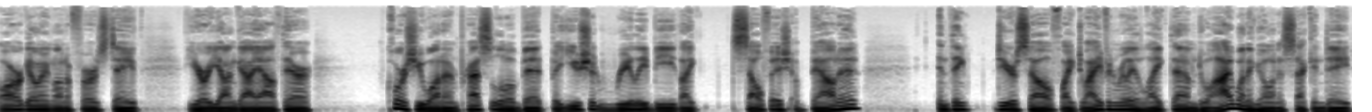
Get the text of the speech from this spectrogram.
are going on a first date, you're a young guy out there, of course you want to impress a little bit, but you should really be like selfish about it and think to yourself, like, do I even really like them? Do I want to go on a second date?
